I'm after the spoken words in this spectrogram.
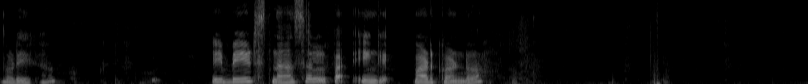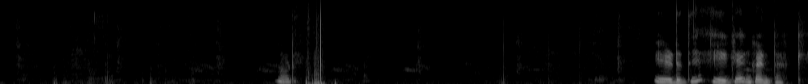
ನೋಡಿ ಈಗ. ಈ ಬೀಡ್ಸ್ನ ಸ್ವಲ್ಪ ಹಿಂಗೆ ಮಾಡಿಕೊಂಡು ನೋಡಿ. ಹಿಡ್ದು ಹೀಗೆ ಗಂಟಾಕಿ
